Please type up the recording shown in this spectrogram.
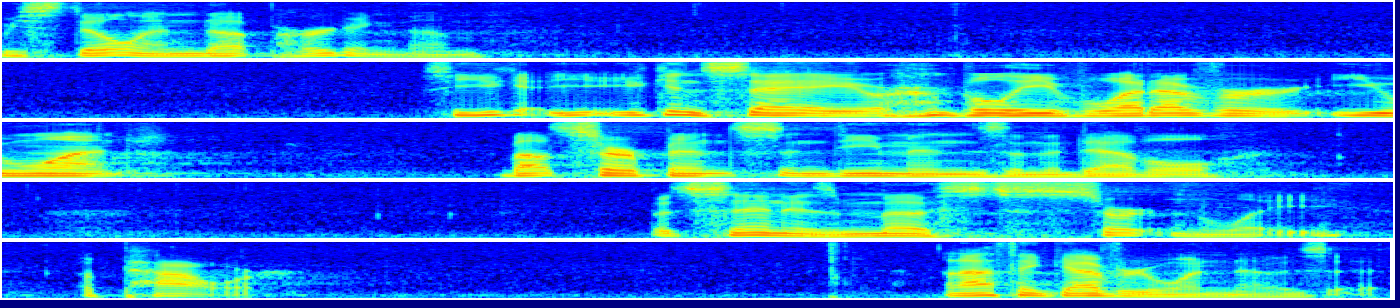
we still end up hurting them? So you, you can say or believe whatever you want about serpents and demons and the devil, but sin is most certainly a power. And I think everyone knows it.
